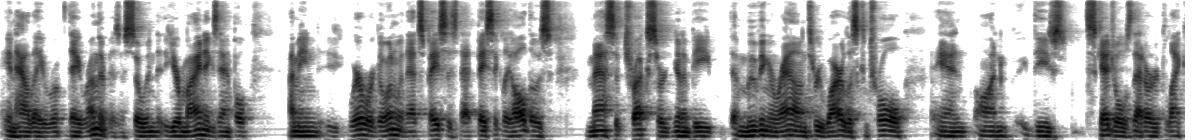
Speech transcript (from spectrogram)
in how they they run their business. So in your mine example, I mean, where we're going with that space is that basically all those massive trucks are going to be uh, moving around through wireless control and on these schedules that are like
